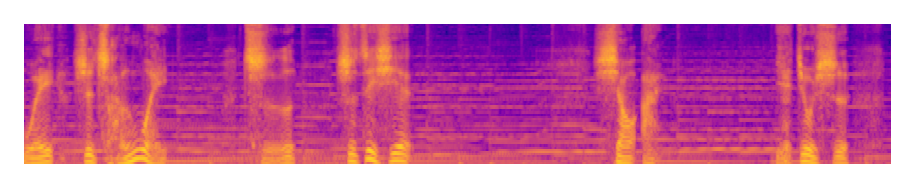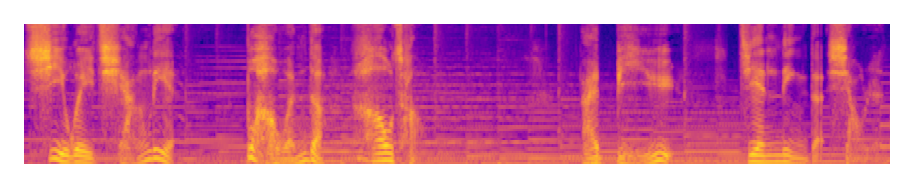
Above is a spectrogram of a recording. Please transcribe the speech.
为是成为，此是这些消艾，也就是气味强烈、不好闻的蒿草，来比喻奸佞的小人。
